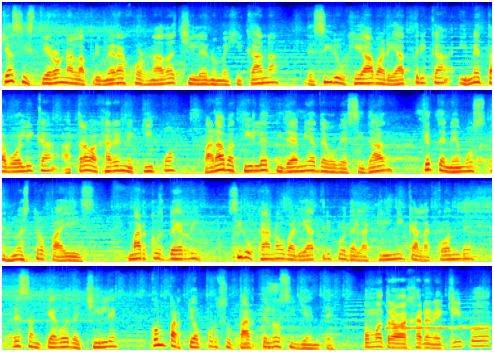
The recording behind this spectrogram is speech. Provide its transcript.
que asistieron a la primera jornada chileno-mexicana de cirugía bariátrica y metabólica a trabajar en equipo para abatir la epidemia de obesidad que tenemos en nuestro país. Marcos Berry, cirujano bariátrico de la Clínica La Conde de Santiago de Chile, compartió por su parte lo siguiente. Cómo trabajar en equipo,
